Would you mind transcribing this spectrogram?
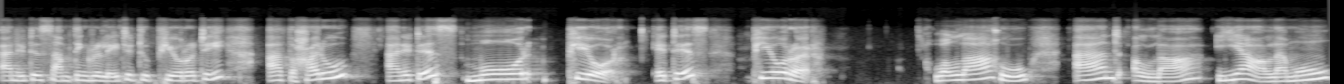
and it is something related to purity. Atharu and it is more pure. It is purer. Wallahu and Allah ya'lamu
